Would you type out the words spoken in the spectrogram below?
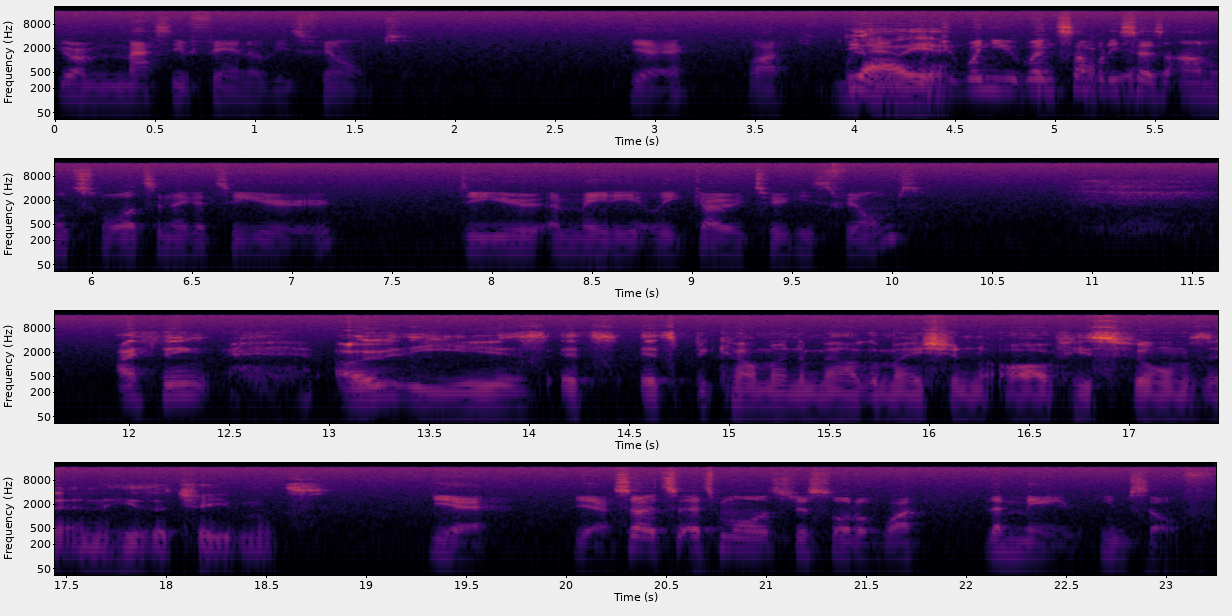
you're a massive fan of his films. Yeah, like Yeah, you- yeah. you- when you when Yeah, somebody yeah. says Arnold Schwarzenegger to you, do you immediately go to his films? I think over the years, it's it's become an amalgamation of his films and his achievements. Yeah, yeah. So it's it's more it's just sort of like the man himself.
